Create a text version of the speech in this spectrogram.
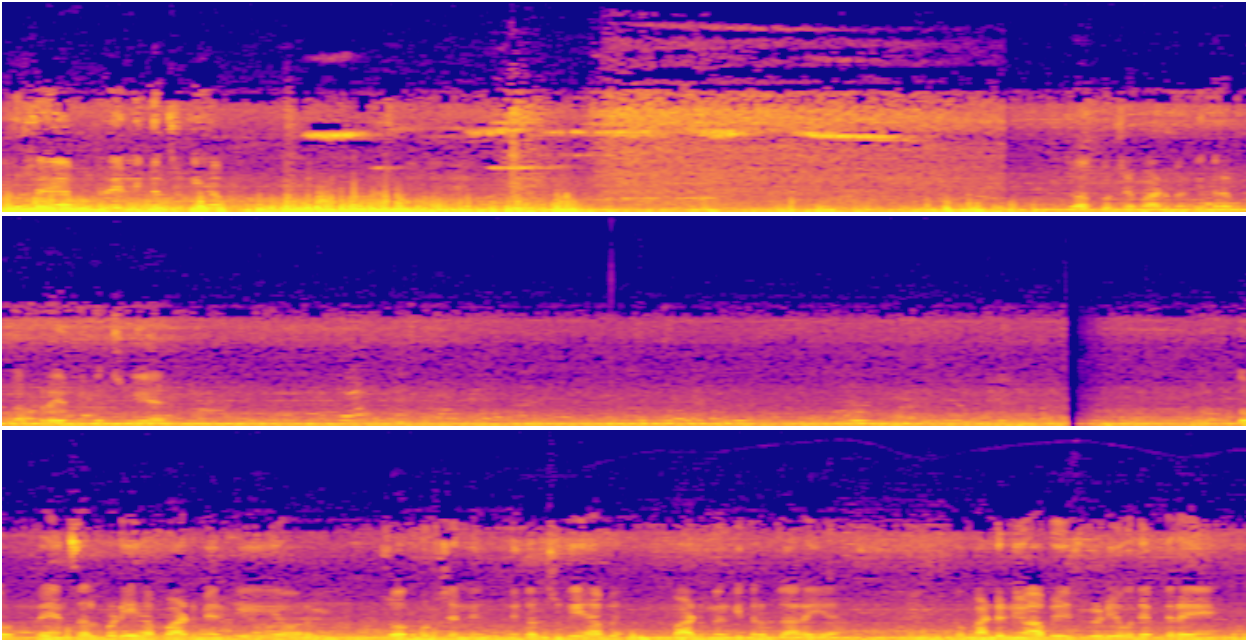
जोधपुर से अब ट्रेन निकल चुकी है अब। जोधपुर से बाड़मेर की तरफ़ अब ट्रेन निकल चुकी है। तो ट्रेन चल पड़ी है बाड़मेर की और जोधपुर से निकल चुकी है अब, बाड़मेर की तरफ़ जा रही है। तो कंटिन्यू आप इस वीडियो को देखते रहें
